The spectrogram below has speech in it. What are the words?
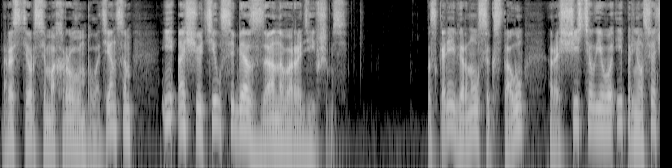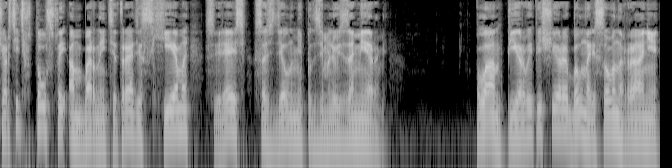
растерся махровым полотенцем и ощутил себя заново родившимся. Поскорей вернулся к столу, расчистил его и принялся чертить в толстой амбарной тетради схемы, сверяясь со сделанными под землей замерами — План первой пещеры был нарисован ранее.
